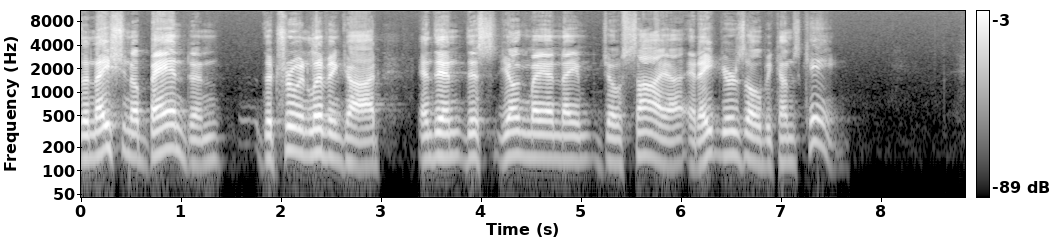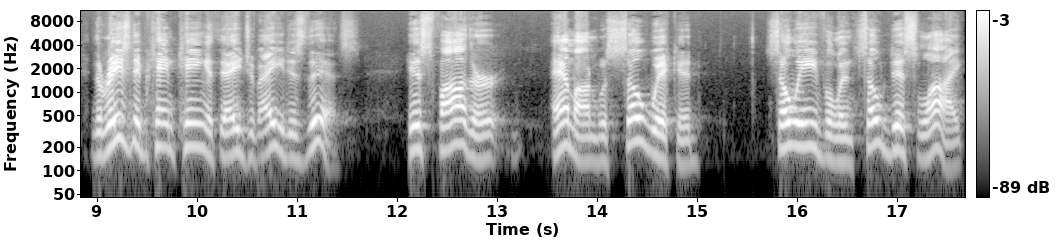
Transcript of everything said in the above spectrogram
the nation abandoned the true and living God. And then this young man named Josiah, at eight years old, becomes king. The reason he became king at the age of eight is this his father, Amon, was so wicked, so evil, and so disliked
